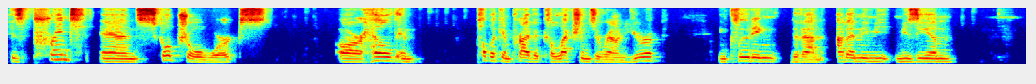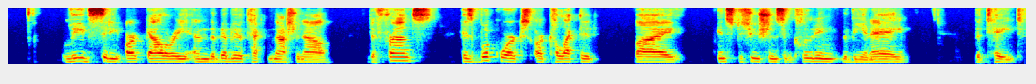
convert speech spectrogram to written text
His print and sculptural works are held in public and private collections around Europe, including the Van Abbe Museum, Leeds City Art Gallery, and the Bibliothèque Nationale de France. His book works are collected by institutions including the V&A, the Tate,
